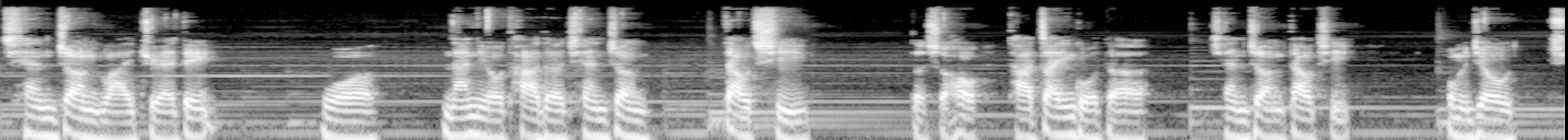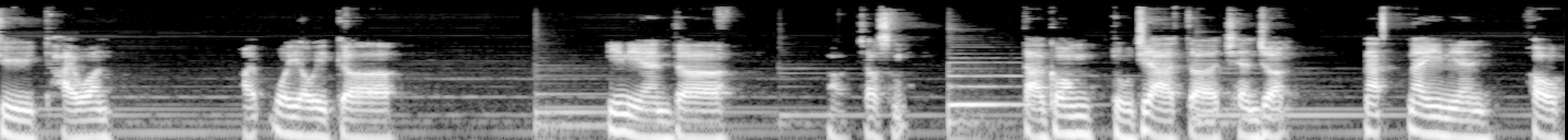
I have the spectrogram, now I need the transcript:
签证来决定。我男友他的签证到期的时候，他在英国的签证到期，我们就去台湾。啊，我有一个一年的啊，叫什么？打工度假的签证，那那一年后，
